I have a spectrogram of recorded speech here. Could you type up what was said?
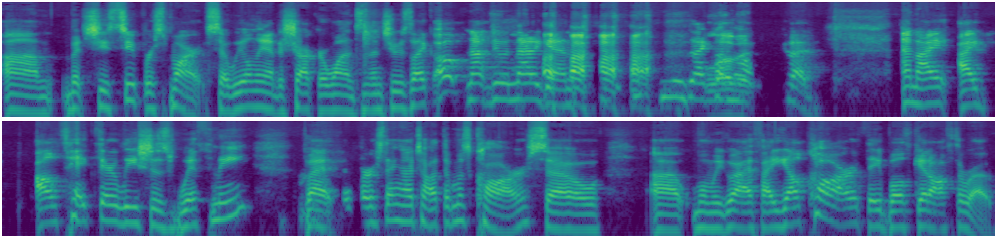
Um, but she's super smart. So we only had to shock her once. And then she was like, oh, not doing that again. As soon as I come good. And I, I, I'll take their leashes with me, but the first thing I taught them was car. So uh, when we go out, if I yell car, they both get off the road.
